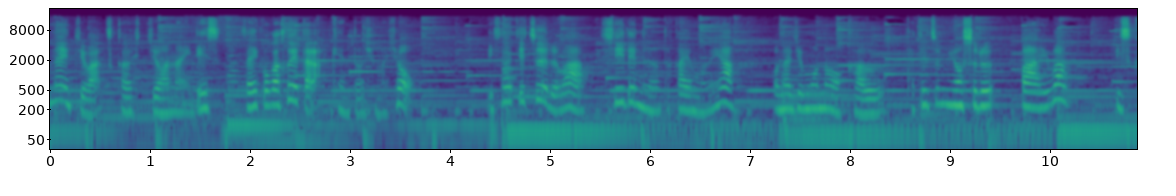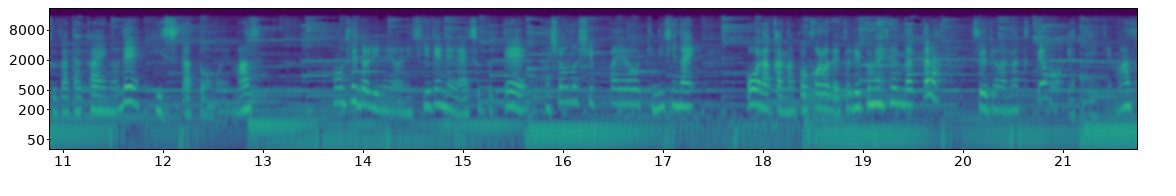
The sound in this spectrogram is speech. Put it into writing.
ないうちは使う必要はないです。在庫が増えたら検討しましょう。リサーチツールは仕入れ値の高いものや同じものを買う縦積みをする場合はリスクが高いので必須だと思います。本セドリのように仕入れ値が安くて多少の失敗を気にしないおおらかな心で取り組めるんだったらツールはなくてもやっていけます。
